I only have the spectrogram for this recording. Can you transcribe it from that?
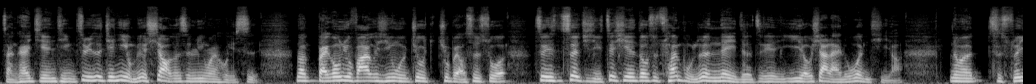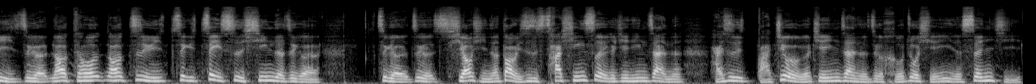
展开监听。至于这监听有没有效，那是另外一回事。那白宫就发个新闻，就就表示说，这这几这些都是川普任内的这些遗留下来的问题啊。那么，所以这个，然后他说然后至于这个这次新的这个这个这个消息呢，到底是他新设一个监听站呢，还是把旧有的监听站的这个合作协议的升级？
